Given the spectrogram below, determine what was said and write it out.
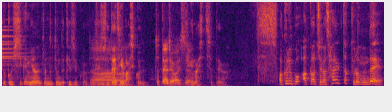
조금 식으면 쫀득쫀득해질 거예요. 사실 아. 저 때가 되게 맛있거든. 저 때가 제일 맛있어요. 되게 맛있지 저 때가. 아 그리고 아까 제가 살짝 들었는데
